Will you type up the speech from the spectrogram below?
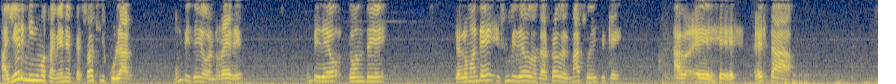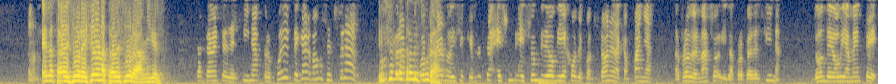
Ayer mismo también empezó a circular un video en redes, un video donde te lo mandé, es un video donde Alfredo del Mazo dice que eh, está... Es la travesura, hicieron la travesura, Miguel. Exactamente, Delfina, pero puede pegar, vamos a esperar. Vamos la travesura. dice que es, un, es un video viejo de cuando estaban en la campaña Alfredo del Mazo y la propia Delfina, donde obviamente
